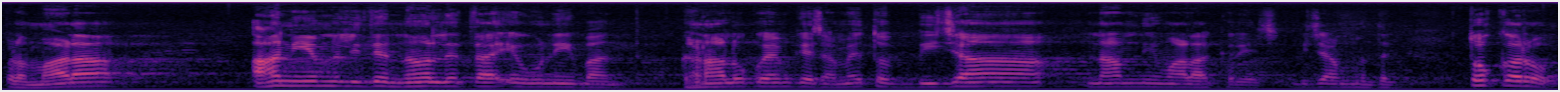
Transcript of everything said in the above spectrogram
પણ માળા આ નિયમને લીધે ન લેતા એવું નહીં બાંધ ઘણા લોકો એમ કહે છે, અમે તો બીજા નામની માળા કરીએ છીએ, બીજા મંત્ર. તો કરો.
